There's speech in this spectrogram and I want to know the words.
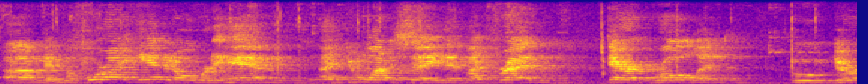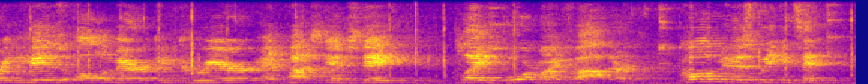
Um, and before I hand it over to him, I do want to say that my friend Derek Rowland, who during his All-American career at Potsdam State played for my father, called me this week and said,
